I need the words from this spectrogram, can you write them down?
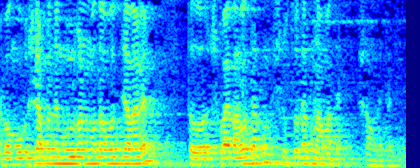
এবং অবশ্যই আপনাদের মূল্যবান মতামত জানাবেন। তো সবাই ভালো থাকুন, সুস্থ থাকুন আমাদের সঙ্গে থাকুন।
